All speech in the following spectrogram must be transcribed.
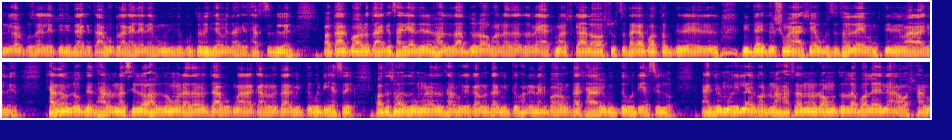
নিকট পৌঁছাইলে তিনি তাকে চাবুক লাগাইলেন এবং নিজের পুত্র হিসাবে তাকে শাস্তি দিলেন। ও তারপর তাকে ছাড়িয়া দিলেন। হজরত আব্দুর রহমান রাজার এক মাস কাল অসুস্থ থাকার পর তকদিরের নির্ধারিত সময় আসিয়া উপস্থিত হইলেন এবং তিনি মারা গেলেন। সাধারণ লোকদের ধারণা ছিল হজরত উমর রাজার চাবুক মারার কারণে তার মৃত্যু ঘটিয়াছে। অথচ হজরত উমর রাজার চাবুকের কারণে তার মৃত্যু ঘটে নাই, বরং তার স্বাভাবিক মৃত্যু ঘটিয়াছিল। একজন মহিলার ঘটনা, হাসান রহমতুল্লাহ বলেন স্বামী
